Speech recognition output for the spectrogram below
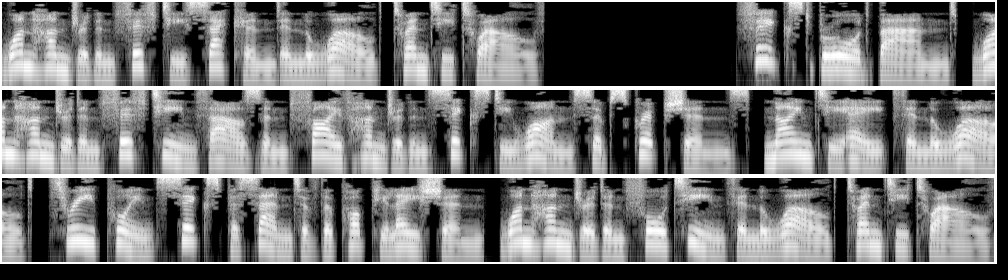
152nd in the world 2012 Fixed broadband, 115,561 subscriptions, 98th in the world, 3.6% of the population, 114th in the world 2012.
